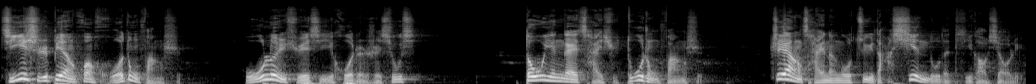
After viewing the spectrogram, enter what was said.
及时变换活动方式，无论学习或者是休息，都应该采取多种方式，这样才能够最大限度的提高效率。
